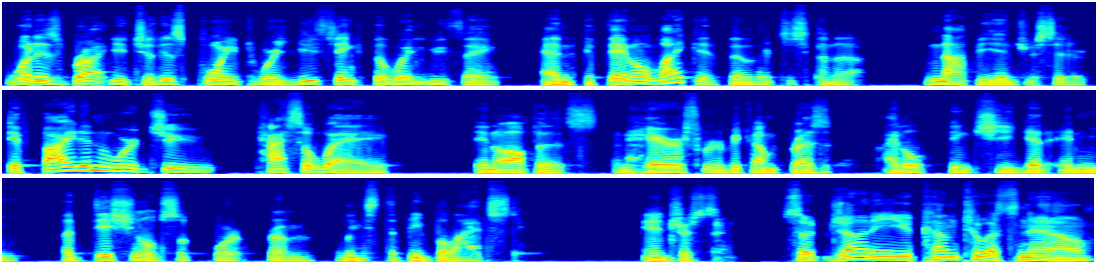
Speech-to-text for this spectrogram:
what has brought you to this point where you think the way you think. And if they don't like it, then they're just going to not be interested. If Biden were to pass away in office and Harris were to become president, I don't think she'd get any additional support from at least the people I've seen. Interesting. So, Johnny, you come to us now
